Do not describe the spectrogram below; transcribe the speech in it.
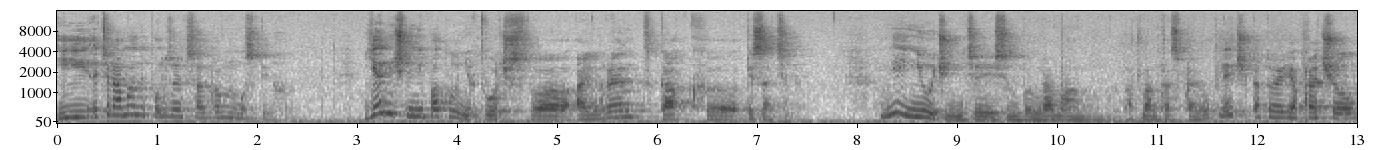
И эти романы пользуются огромным успехом. Я лично не поклонник творчества Айн Рэнд как э, писателя. Мне не очень интересен был роман «Атлант расправил плечи», который я прочел.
